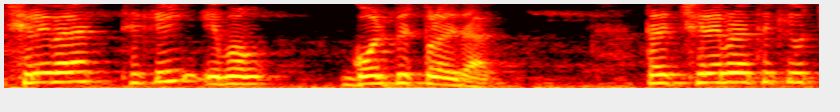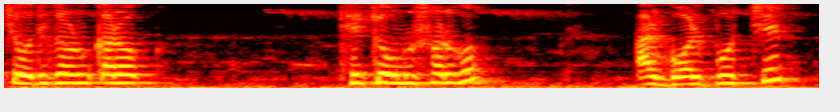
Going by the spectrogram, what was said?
ছেলেবেলা থেকেই এবং গল্পের তলায় দাগ। তাই ছেলেবেলা থেকে হচ্ছে অধিকরণকারক থেকে অনুসর্গ আর গল্প হচ্ছে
